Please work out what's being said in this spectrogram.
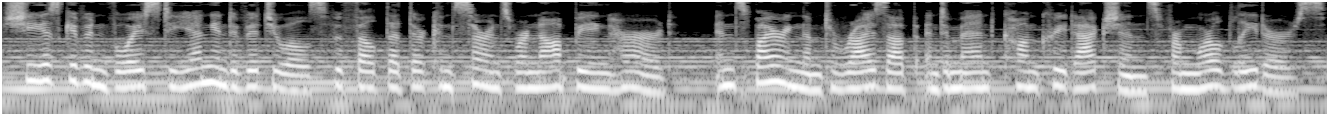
She has given voice to young individuals who felt that their concerns were not being heard, inspiring them to rise up and demand concrete actions from world leaders.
